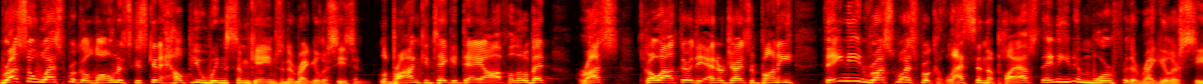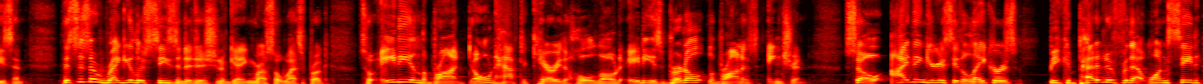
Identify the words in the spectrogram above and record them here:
Russell Westbrook alone is just going to help you win some games in the regular season. LeBron can take a day off a little bit. Russ, go out there, the Energizer Bunny. They need Russ Westbrook less in the playoffs. They need him more for the regular season. This is a regular season edition of getting Russell Westbrook. So AD and LeBron don't have to carry the whole load. AD is brittle, LeBron is ancient. So I think you're going to see the Lakers be competitive for that one seed.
